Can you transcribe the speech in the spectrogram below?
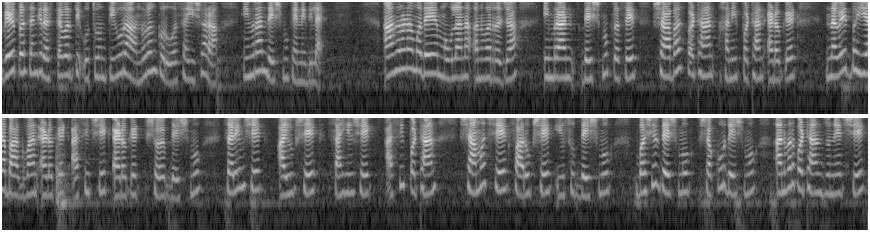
वेळ प्रसंगी रस्त्यावरती उतरून तीव्र आंदोलन करू असा इशारा इम्रान देशमुख यांनी दिलाय. आंदोलनामध्ये मौलाना अनवर रजा इम्रान देशमुख तसेच शाहबाज पठाण हनीफ पठाण ॲडव्होकेट नवेद भैया बागवान ॲडव्होकेट आसिफ शेख ॲडव्होकेट शोएब देशमुख सलीम शेख आयुब शेख साहिल शेख आसिफ पठाण शामद शेख फारुख शेख युसुफ देशमुख बशीर देशमुख शकूर देशमुख अनवर पठाण जुनेद शेख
